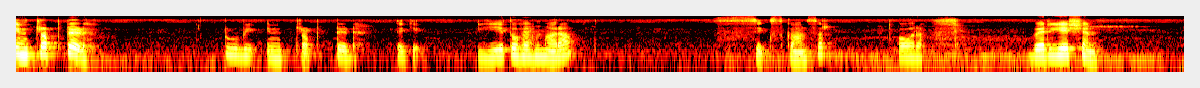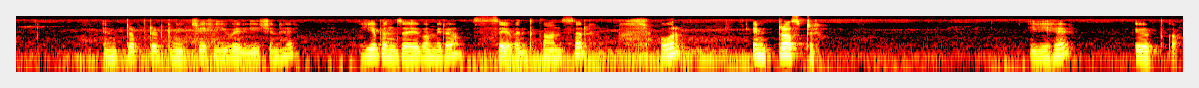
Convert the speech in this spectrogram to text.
इंटरप्टेड टू बी इंटरप्टेड देखिए, ये तो है हमारा सिक्स का आंसर और वेरिएशन इंटरप्टेड के नीचे ही वेरिएशन है। ये बन जाएगा मेरा सेवेंथ का आंसर और इंटरेस्ट ये है एट्थ का।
